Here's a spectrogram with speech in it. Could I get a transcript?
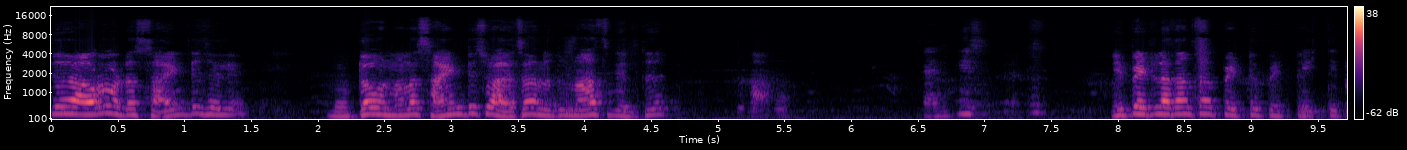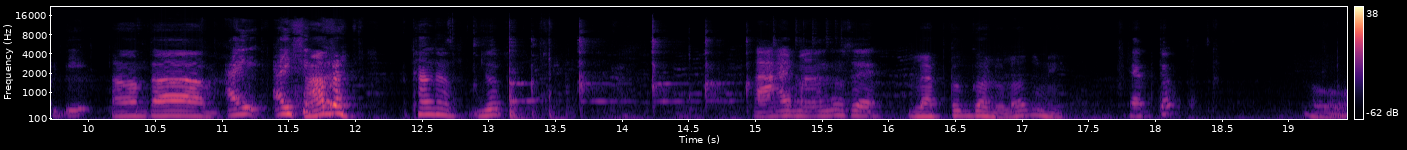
ते आवरा मोठा सायंटिस्ट आहे मोठा होऊन मला सायंटिस्ट व्हायचा ना तू नाच गेलत हे पेटला थांब थांब पेट पेट थांब थांब आई आई थांब रे. थांब थांब काय माणूस आहे लॅपटॉप घालवला तुम्ही लॅपटॉप हो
